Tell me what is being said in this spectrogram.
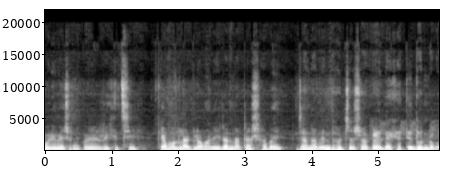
পরিবেশন করে রেখেছি। কেমন লাগল আমার এই রান্নাটা সবাই জানাবেন। ধৈর্য সহকারে দেখাতে ধন্যবাদ।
